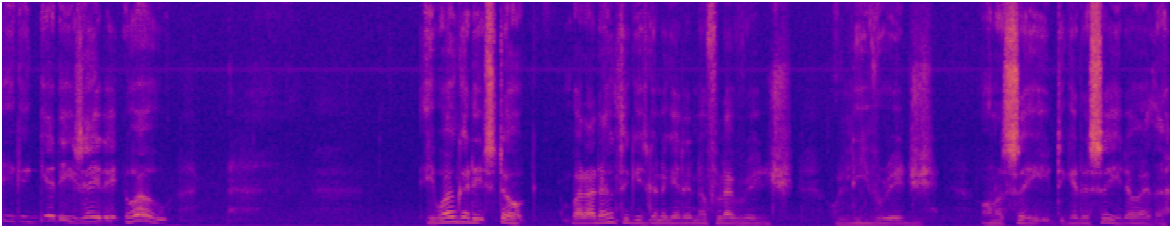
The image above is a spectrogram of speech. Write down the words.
he can get his head in. Whoa! He won't get it stuck, but I don't think he's going to get enough leverage or leverage on a seed to get a seed either.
